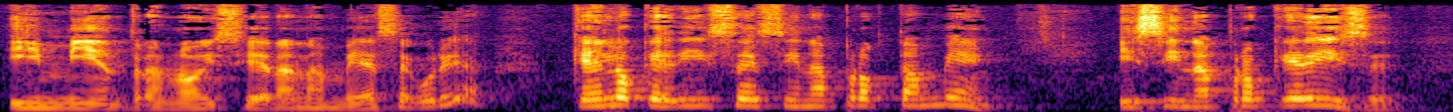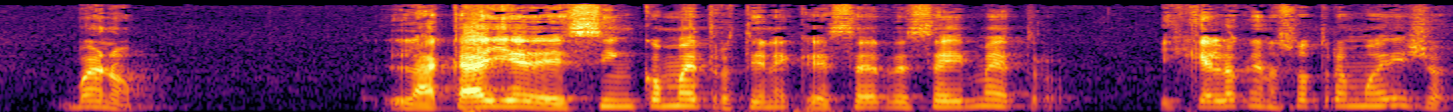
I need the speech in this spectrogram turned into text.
y mientras no hicieran las medidas de seguridad. ¿Qué es lo que dice Sinaproc también? ¿Y Sinaproc qué dice? Bueno, la calle de 5 metros tiene que ser de 6 metros. ¿Y qué es lo que nosotros hemos dicho?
